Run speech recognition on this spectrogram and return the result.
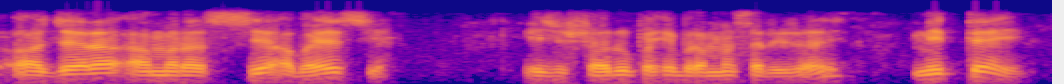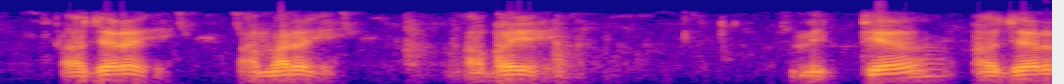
अजर अमर से अभयस्य। ये जो स्वरूप है, ब्रह्म शरीर है, नित्य है, अजर है, अमर है, अभय है। नित्य, अजर,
